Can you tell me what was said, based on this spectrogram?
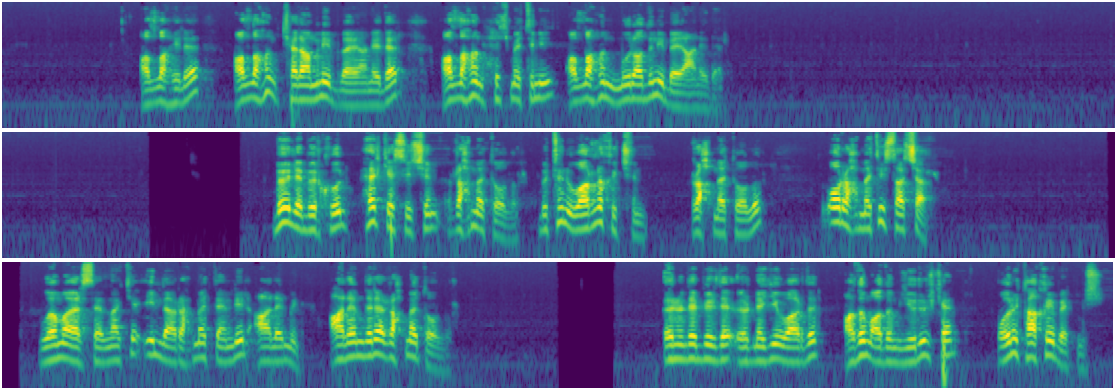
Allah ile Allah'ın kelamını beyan eder. Allah'ın hikmetini, Allah'ın muradını beyan eder. Böyle bir kul herkes için rahmet olur. Bütün varlık için rahmet olur. O rahmeti saçar. وَمَا اَرْسَلْنَاكَ illa rahmeten lil alemin. Alemlere rahmet olur. Önünde bir de örneği vardır. Adım adım yürürken onu takip etmiş.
